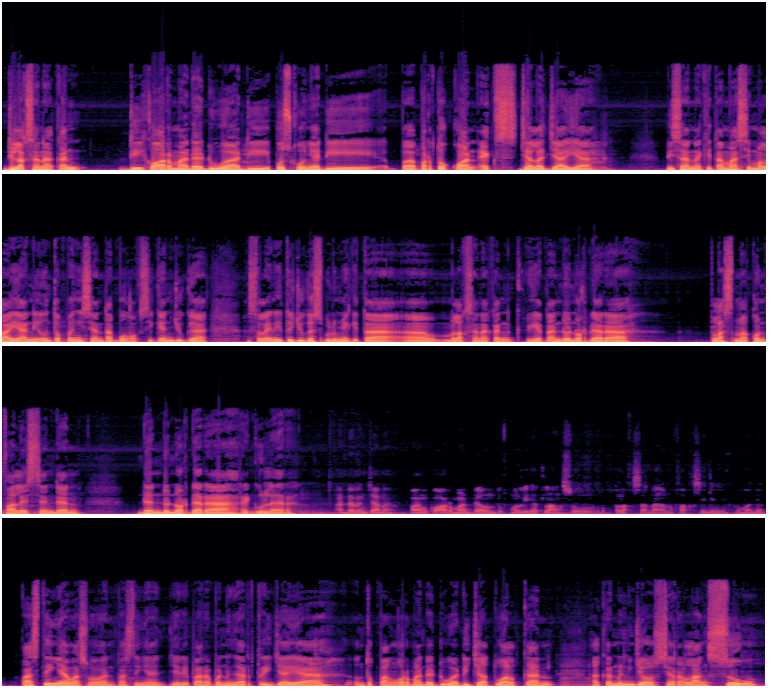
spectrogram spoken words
dilaksanakan di Koarmada 2 di poskonya di eh, pertokoan X Jala Jaya. Di sana kita masih melayani untuk pengisian tabung oksigen juga. Selain itu juga sebelumnya kita eh, melaksanakan kegiatan donor darah plasma konvalesen dan dan donor darah reguler. Ada rencana Pangko Armada untuk melihat langsung pelaksanaan vaksin ini, Komandan? Pastinya Mas Wawan, pastinya. Jadi para pendengar Trijaya untuk Pangormada 2 dijadwalkan akan meninjau secara langsung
